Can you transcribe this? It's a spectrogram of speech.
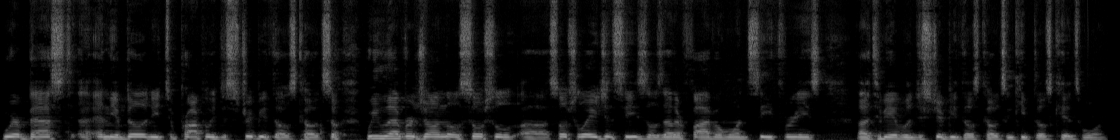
where best uh, and the ability to properly distribute those codes. So we leverage on those social uh, social agencies, those other 501c3s, uh, to be able to distribute those codes and keep those kids warm.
